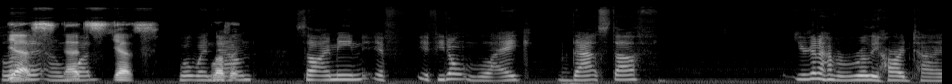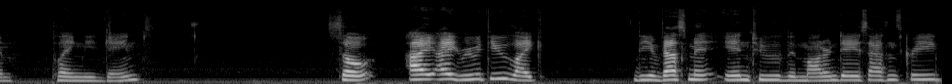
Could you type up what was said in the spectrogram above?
a little Yes, bit and that's yes. what what went love it. down. So I mean, if if you don't like that stuff, you're gonna have a really hard time playing these games. So I I agree with you. Like the investment into the modern day Assassin's Creed.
